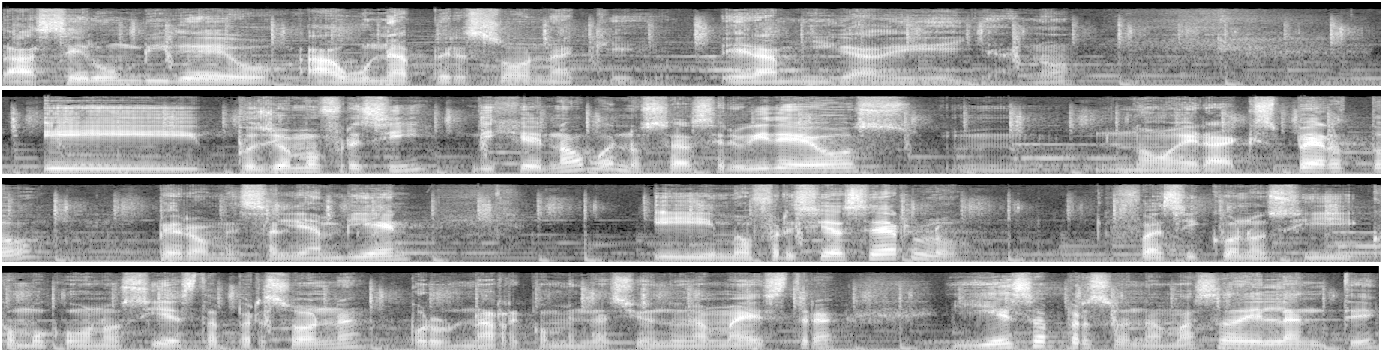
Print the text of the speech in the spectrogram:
hacer un video a una persona que era amiga de ella, ¿no? Y pues yo me ofrecí, dije, no, bueno, sé hacer videos, mm, no era experto, pero me salían bien y me ofrecí a hacerlo. Fue así conocí, como conocí a esta persona por una recomendación de una maestra y esa persona más adelante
